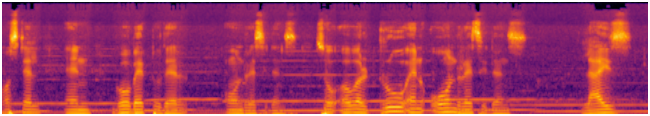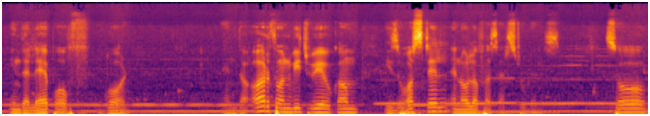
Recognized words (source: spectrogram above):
hostel and go back to their own residence. So our true and own residence lies in the lap of god. And the earth on which we have come is hostel and all of us are students so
